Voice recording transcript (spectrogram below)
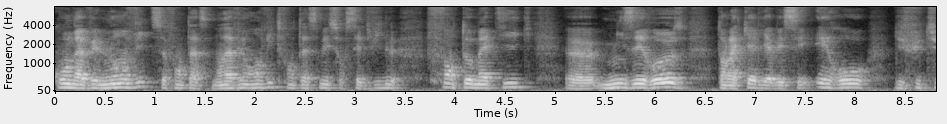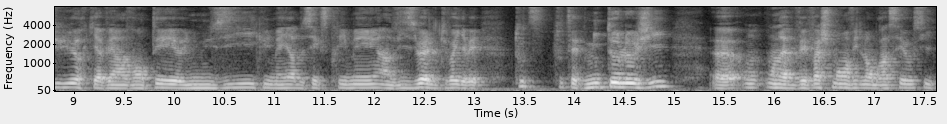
qu'on avait l'envie de ce fantasme. On avait envie de fantasmer sur cette ville fantomatique, euh, miséreuse, dans laquelle il y avait ces héros du futur qui avaient inventé une musique, une manière de s'exprimer, un visuel, tu vois, il y avait toute, toute cette mythologie, euh, on avait vachement envie de l'embrasser aussi.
